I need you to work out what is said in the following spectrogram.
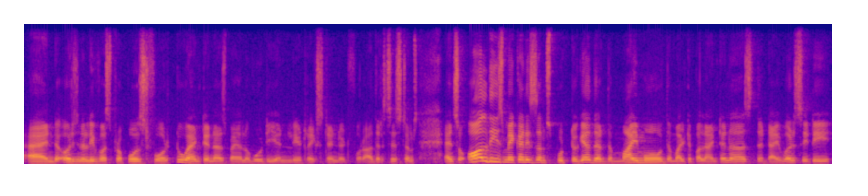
and originally was proposed for two antennas by Alamouti and later extended for other systems. And so all these mechanisms put together the MIMO, the multiple antennas, the diversity,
